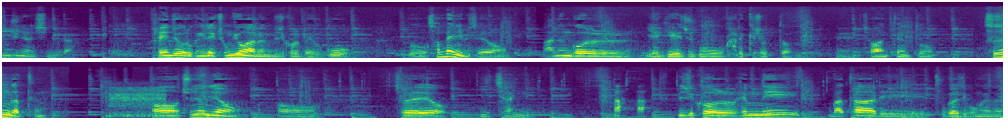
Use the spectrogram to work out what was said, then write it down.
김준현 씨입니다. 개인적으로 굉장히 존경하는 뮤지컬 배우고 또 선배님이세요. 많은 걸 얘기해주고 가르쳐줬던 예, 저한테는 또 스승 같은 어, 준현이 형 어, 저예요 이창희 뮤지컬 햄릿 마타하리 두 가지 공연을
